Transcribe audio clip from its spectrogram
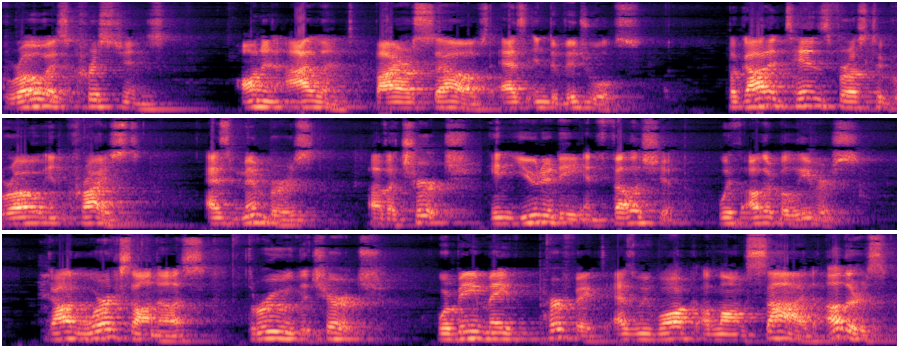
grow as Christians on an island by ourselves as individuals. But God intends for us to grow in Christ as members of a church in unity and fellowship with other believers. God works on us through the church. We're being made perfect as we walk alongside others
